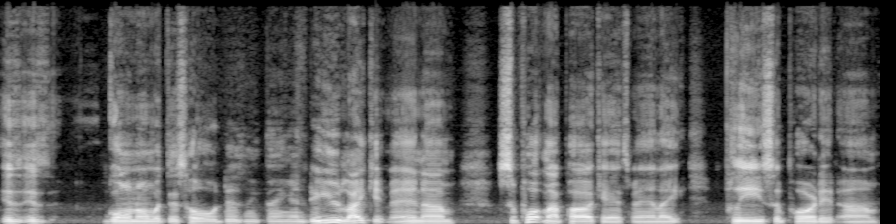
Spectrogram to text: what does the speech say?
is is going on with this whole Disney thing, and do you like it, man? Um, support my podcast, man. Like, please support it. Um,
